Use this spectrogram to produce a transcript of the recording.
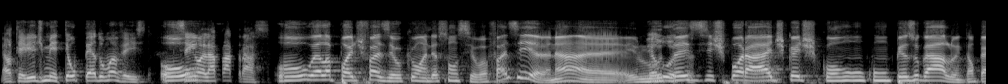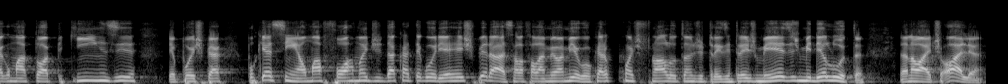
Ela teria de meter o pé de uma vez, ou, sem olhar para trás. Ou ela pode fazer o que o Anderson Silva fazia, né? É, lutas luta. esporádicas com, com o peso galo. Então pega uma top 15, depois pega. Porque assim, é uma forma de da categoria respirar. Se ela falar, meu amigo, eu quero continuar lutando de três em três meses, me dê luta. Dana White, olha,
